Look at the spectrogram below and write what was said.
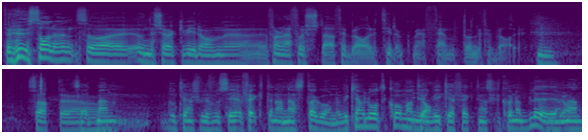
För hushållen så undersöker vi dem eh, från den här första februari till och med 15 februari. Mm. Så att, så att, men då kanske vi får se effekterna nästa gång. Vi kan väl återkomma till ja. vilka effekterna skulle kunna bli. Ja. Men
